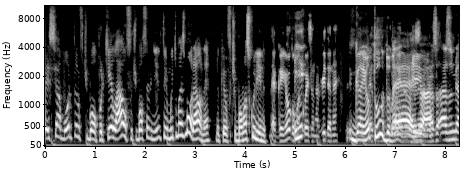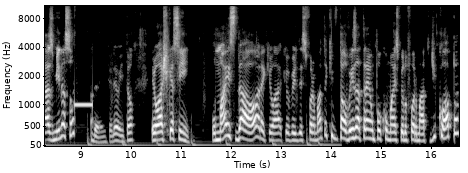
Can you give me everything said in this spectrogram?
esse amor pelo futebol, porque lá o futebol feminino tem muito mais moral, né, do que o futebol masculino. É, ganhou alguma E- coisa na vida, né? Ganhou É, tudo, né? é, E exato. As, as, as minas são foda, entendeu? Então, eu acho que, assim, o mais da hora que eu, que eu vejo desse formato é que talvez atraia um pouco mais pelo formato de Copa.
